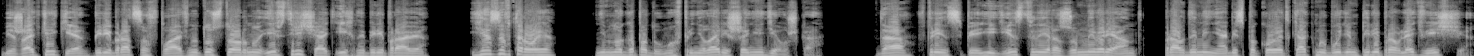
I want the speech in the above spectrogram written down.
бежать к реке, перебраться вплавь на ту сторону и встречать их на переправе. Я за второе. Немного подумав, приняла решение девушка. Да, в принципе, единственный разумный вариант. Правда, меня беспокоит, как мы будем переправлять вещи.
